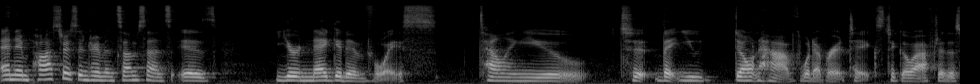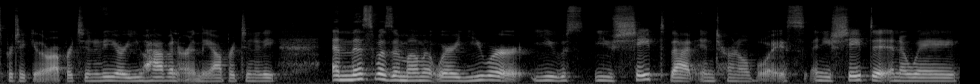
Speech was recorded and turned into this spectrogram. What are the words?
And imposter syndrome, in some sense, is your negative voice telling you to that you don't have whatever it takes to go after this particular opportunity or you haven't earned the opportunity and this was a moment where you were you you shaped that internal voice and you shaped it in a way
